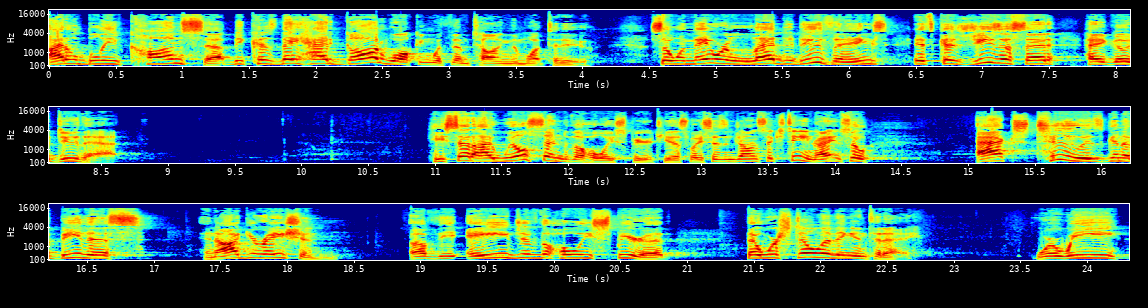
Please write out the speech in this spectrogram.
I don't believe, concept because they had God walking with them telling them what to do. So when they were led to do things, it's because Jesus said, hey, go do that. He said, I will send the Holy Spirit to you. That's what he says in John 16, right? And so Acts 2 is going to be this inauguration of the age of the Holy Spirit that we're still living in today, where we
